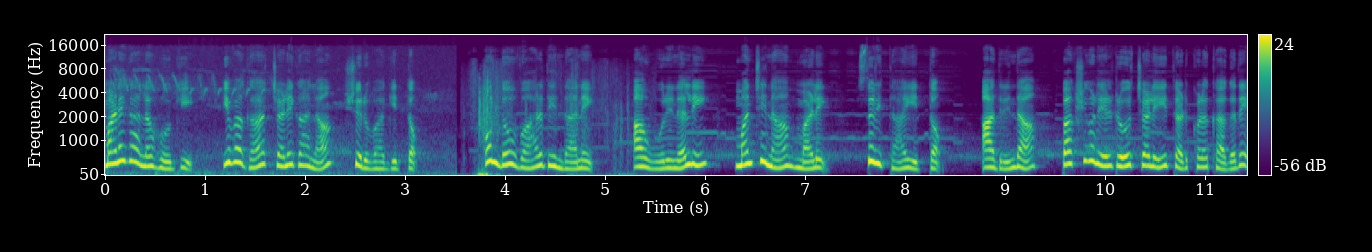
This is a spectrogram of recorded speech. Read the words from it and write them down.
ಮಳೆಗಾಲ ಹೋಗಿ, ಇವಾಗ ಚಳಿಗಾಲ ಶುರುವಾಗಿತ್ತು. ಒಂದು ವಾರದಿಂದಾನೇ ಆ ಊರಿನಲ್ಲಿ ಮಂಚಿನ ಮಳೆ ಸುರಿತಾ ಇತ್ತು. ಆದ್ರಿಂದ ಪಕ್ಷಿಗಳೆಲ್ಲರೂ ಚಳಿ ತಡ್ಕೊಳಕ್ಕಾಗದೆ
